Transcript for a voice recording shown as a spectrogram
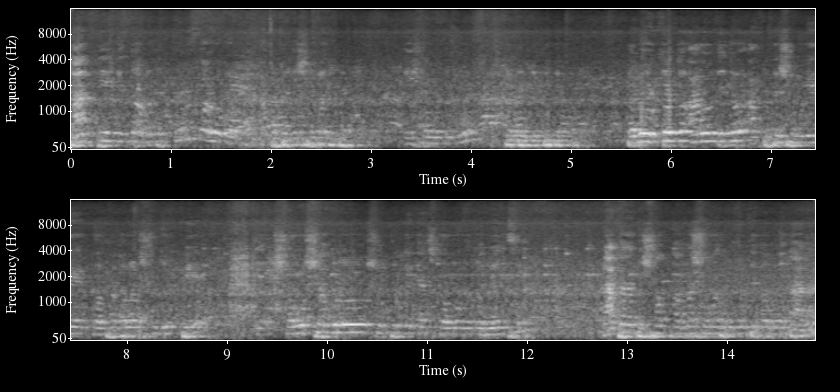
বাদ দিয়ে কিন্তু আমাদের কোনো কর্মকর্তা আপনাদের সেবা দিতে পারে এই সময়টুকু তাদেরকে দিতে হবে তবে অত্যন্ত আনন্দিত আপনাদের সঙ্গে কথা বলার সুযোগ পেয়ে যে সমস্যাগুলো সম্পর্কে কাছে অবগত হয়েছি। রাতারাতি সব আমরা সমাধান করতে পারব তা না,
